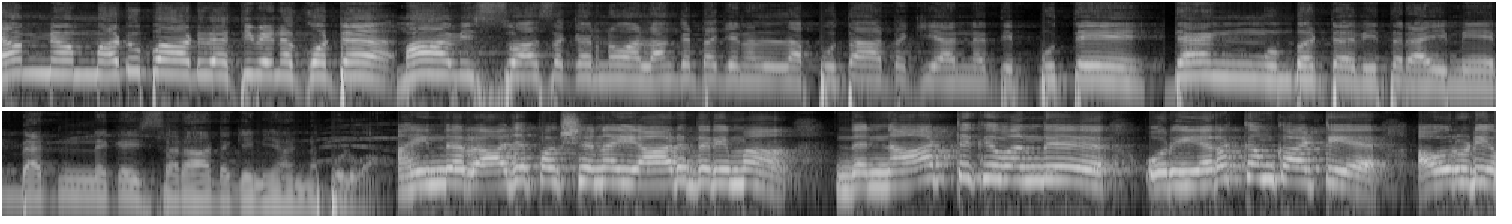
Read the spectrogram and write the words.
යම් යම් අඩුපාඩු ඇති වෙනකොට මා විශ්වාස කරනවා ළඟට ගෙනල්ලා පුතාට කියන්න ඇති පුතේ දැන් උඹට විතරයි මේ බැටන් එක ඉස්සරහට ගෙනියන්න පුළුවන්. மஹிந்த ராஜபக்ஷனா யாரு தெரியுமா இந்த நாட்டுக்கு வந்து ஒரு இரக்கம் காட்டிய அவருடைய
